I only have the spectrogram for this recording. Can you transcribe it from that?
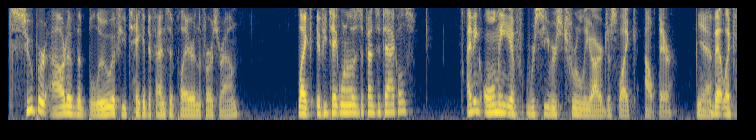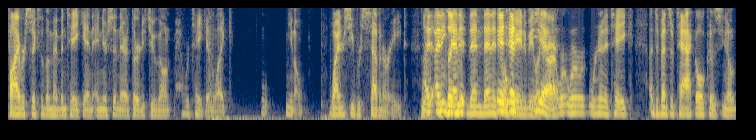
super out of the blue if you take a defensive player in the first round? Like if you take one of those defensive tackles? I think only if receivers truly are just like out there. Yeah. That like five or six of them have been taken, and you're sitting there at 32 going, man, we're taking like, you know, wide receiver seven or eight. I, Yeah. I think like- then, it, then then it's it- okay it- to be like, yeah. all right, we're we're, we're going to take a defensive tackle because you know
